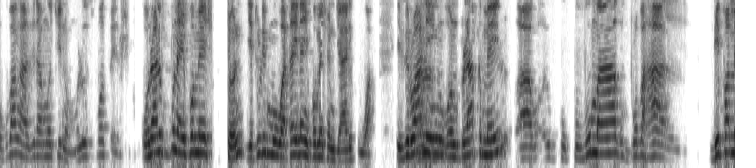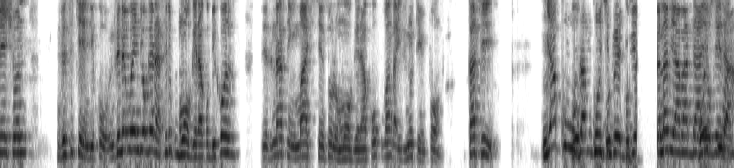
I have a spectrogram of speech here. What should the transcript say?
okuba nga nziramu kino mu loose forces ono ali kufuna information gye tuli muwa talina information gyali kuwa. Is running on blackmail uh, kuvuma proper defamation? Nze si kyendiko nze ne bwenjogera siri kumwogerako because there's nothing much kyensobola omwogerako kubanga is not informed. Kati njakubuuza mukulu kibedi. byonna byabadde ayogera.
